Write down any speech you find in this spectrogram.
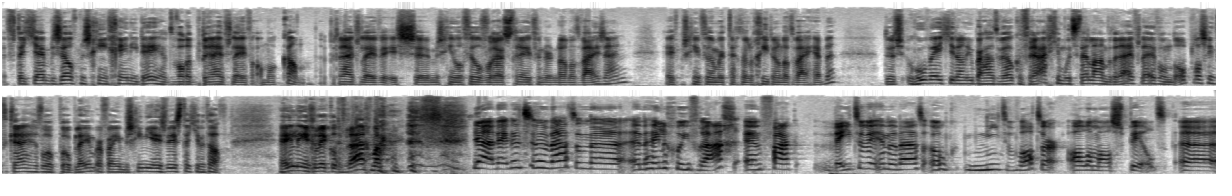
of dat jij zelf misschien geen idee hebt wat het bedrijfsleven allemaal kan. Het bedrijfsleven is uh, misschien wel veel vooruitstrevender dan dat wij zijn, heeft misschien veel meer technologie dan dat wij hebben. Dus hoe weet je dan überhaupt welke vraag je moet stellen aan bedrijfsleven om de oplossing te krijgen voor een probleem waarvan je misschien niet eens wist dat je het had? Hele ingewikkelde vraag, maar. Ja, nee, dit is inderdaad een, uh, een hele goede vraag. En vaak weten we inderdaad ook niet wat er allemaal speelt. Uh,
